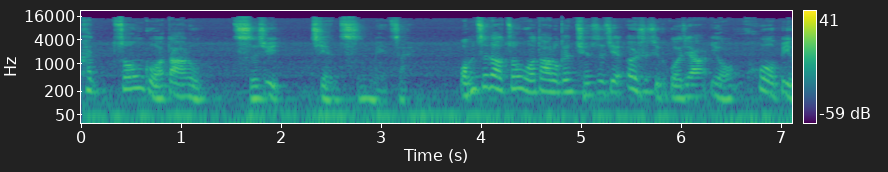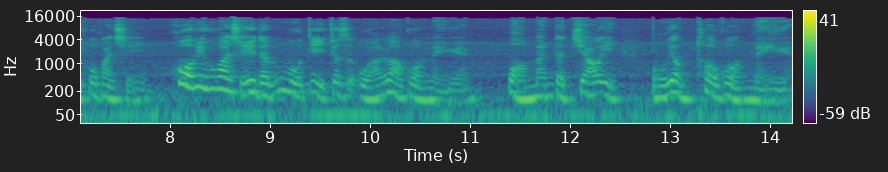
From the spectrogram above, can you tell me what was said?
看中国大陆持续减持美债。我们知道，中国大陆跟全世界二十几个国家有货币互换协议。货币互换协议的目的就是我要绕过美元，我们的交易不用透过美元，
